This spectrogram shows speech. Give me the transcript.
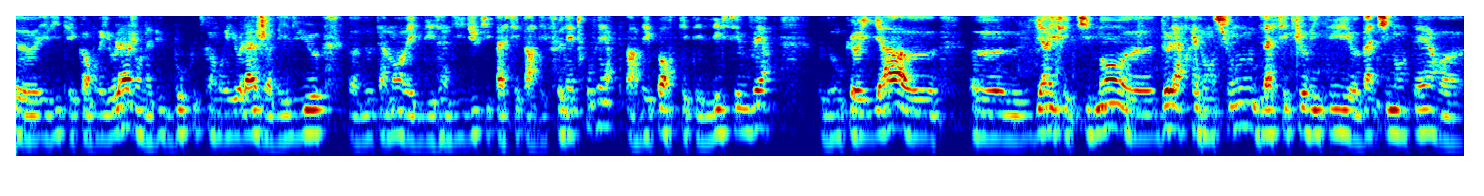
euh, évite les cambriolages. On a vu que beaucoup de cambriolages avaient lieu, notamment avec des individus qui passaient par des fenêtres ouvertes, par des portes qui étaient laissées ouvertes. Donc il y, a, il y a effectivement de la prévention, de la sécurité bâtimentaire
